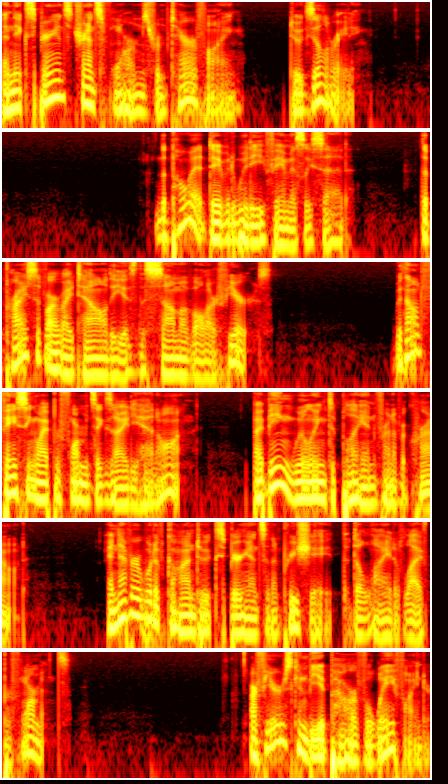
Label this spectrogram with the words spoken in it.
and the experience transforms from terrifying to exhilarating. The poet David Whyte famously said, The price of our vitality is the sum of all our fears. Without facing my performance anxiety head on, by being willing to play in front of a crowd, I never would have gone to experience and appreciate the delight of live performance. Our fears can be a powerful wayfinder.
